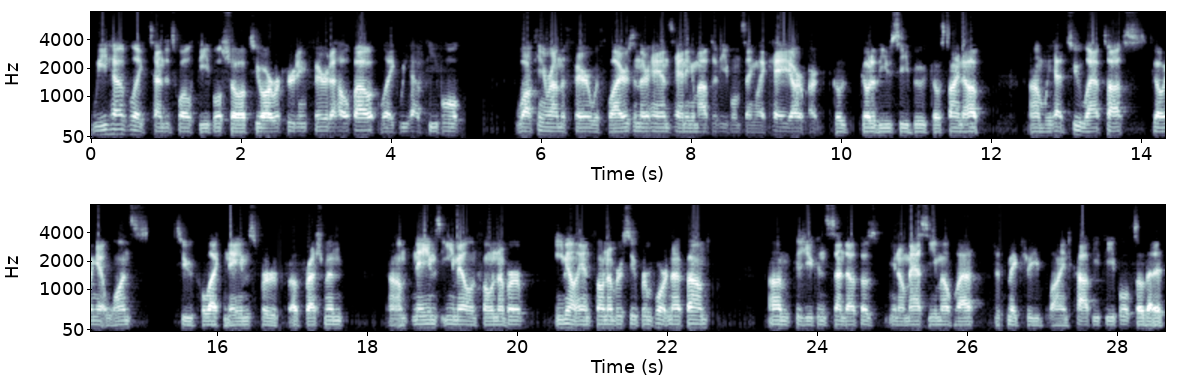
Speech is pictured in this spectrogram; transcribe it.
we have like 10 to 12 people show up to our recruiting fair to help out. Like we have people walking around the fair with flyers in their hands, handing them out to people and saying like, "Hey, our, our go go to the UC booth, go sign up." Um, we had two laptops going at once to collect names for freshmen, um, names, email, and phone number. Email and phone number super important. I found because um, you can send out those you know mass email blasts. Just make sure you blind copy people so that it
